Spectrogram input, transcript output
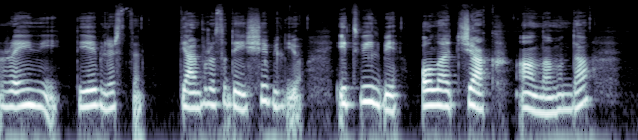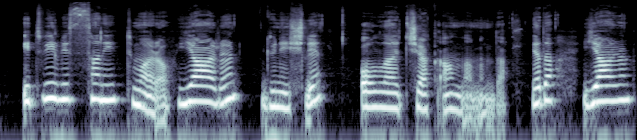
rainy diyebilirsin. Yani burası değişebiliyor. It will be olacak anlamında. It will be sunny tomorrow. Yarın güneşli olacak anlamında. Ya da yarın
